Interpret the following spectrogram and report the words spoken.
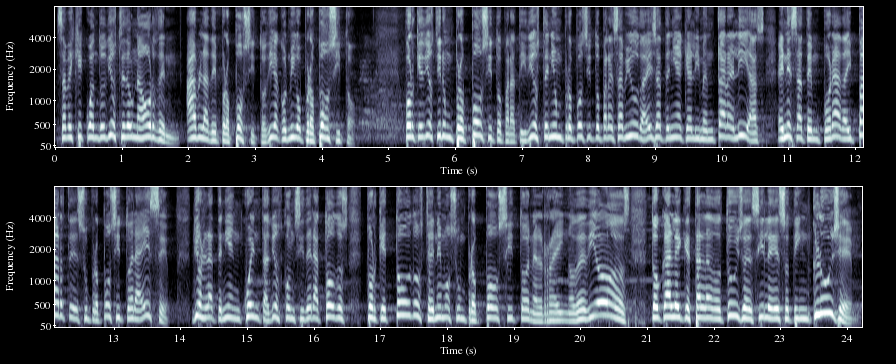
¿sabes qué? Cuando Dios te da una orden, habla de propósito. Diga conmigo propósito porque Dios tiene un propósito para ti. Dios tenía un propósito para esa viuda. Ella tenía que alimentar a Elías en esa temporada y parte de su propósito era ese. Dios la tenía en cuenta, Dios considera a todos porque todos tenemos un propósito en el reino de Dios. Tocale que está al lado tuyo, decirle eso te incluye.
